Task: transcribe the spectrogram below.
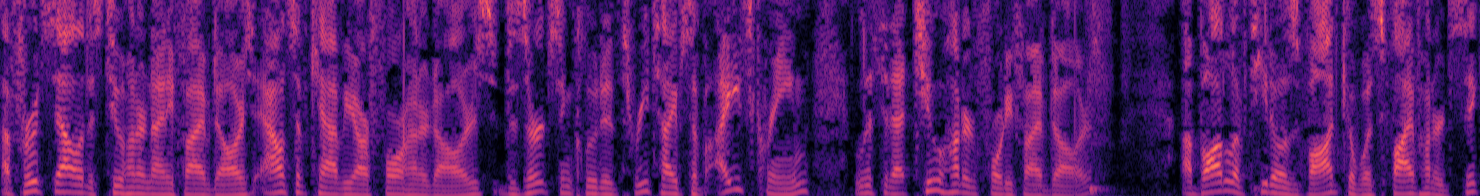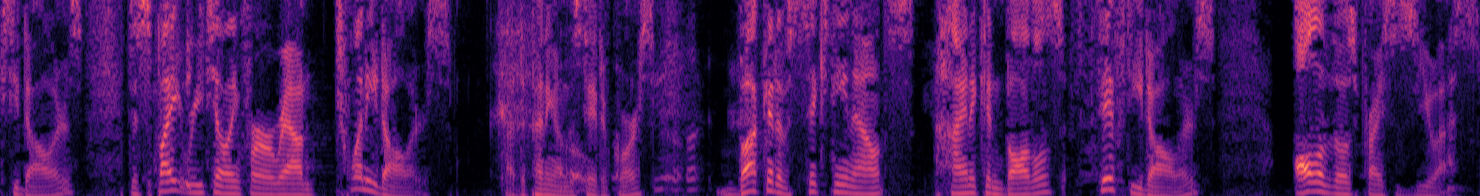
A fruit salad is two hundred ninety-five dollars. Ounce of caviar, four hundred dollars. Desserts included three types of ice cream, listed at two hundred forty-five dollars. A bottle of Tito's vodka was five hundred sixty dollars, despite retailing for around twenty dollars, uh, depending on the state, of course. Bucket of sixteen ounce Heineken bottles, fifty dollars. All of those prices U.S.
